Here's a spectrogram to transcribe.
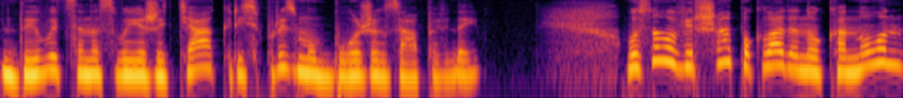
дивиться на своє життя крізь призму Божих заповідей. В основу вірша покладено канон,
